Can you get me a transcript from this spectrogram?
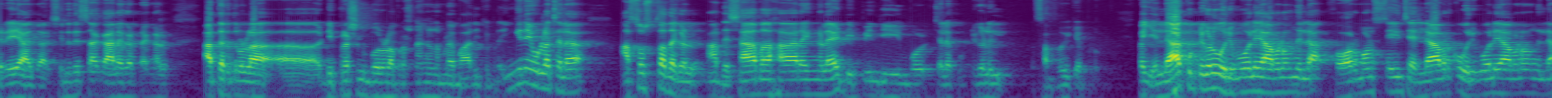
ഇഴയാകുക. ശനിദശ കാലഘട്ടങ്ങൾ അത്തരത്തിലുള്ള ഡിപ്രഷൻ പോലുള്ള പ്രശ്നങ്ങൾ നമ്മളെ ബാധിക്കപ്പെടും. ഇങ്ങനെയുള്ള ചില അസ്വസ്ഥതകൾ ആ ദശാപഹാരങ്ങളെ ഡിപ്പെൻഡ് ചെയ്യുമ്പോൾ ചില കുട്ടികളിൽ സംഭവിക്കപ്പെടും. അപ്പൊ എല്ലാ കുട്ടികളും ഒരുപോലെ ആവണമെന്നില്ല. ഹോർമോൺസ് ചേഞ്ച് എല്ലാവർക്കും ഒരുപോലെ ആവണമെന്നില്ല.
